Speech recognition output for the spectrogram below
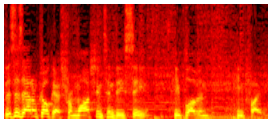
This is Adam Kokesh from Washington, D.C. Keep loving, keep fighting.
